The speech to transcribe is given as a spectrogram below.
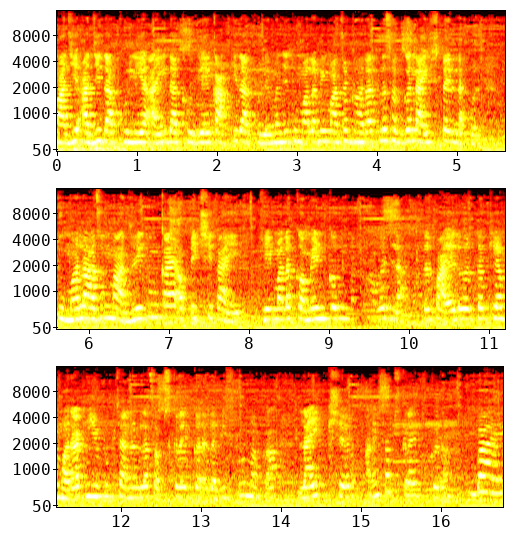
माझी आजी दाखवली आहे आई दाखवली आहे काकी दाखवली आहे. म्हणजे तुम्हाला मी माझ्या घरातलं सगळं लाईफस्टाईल दाखवलं. तुम्हाला अजून माझ्या इथून काय अपेक्षित आहे? हे मला कमेंट करून आवडला तर पायल वर्तक या मराठी यूट्यूब चॅनलला सबस्क्राईब करायला विसरू नका. लाईक शेअर आणि सबस्क्राईब करा. बाय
